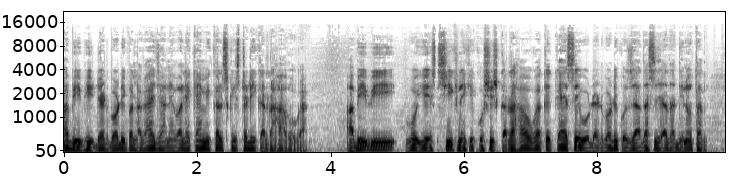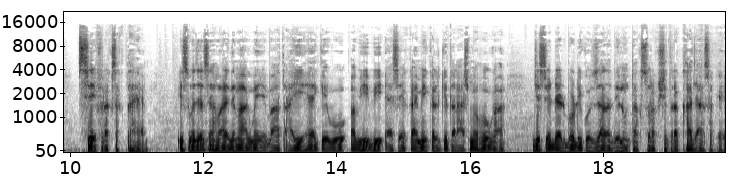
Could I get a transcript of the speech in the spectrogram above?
अभी भी डेड बॉडी पर लगाए जाने वाले केमिकल्स की स्टडी कर रहा होगा। अभी भी वो ये सीखने की कोशिश कर रहा होगा कि कैसे वो डेड बॉडी को ज़्यादा से ज़्यादा दिनों तक सेफ़ रख सकता है। इस वजह से हमारे दिमाग में ये बात आई है कि वो अभी भी ऐसे केमिकल की तलाश में होगा, जिससे डेड बॉडी को ज़्यादा दिनों तक सुरक्षित रखा जा सके।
